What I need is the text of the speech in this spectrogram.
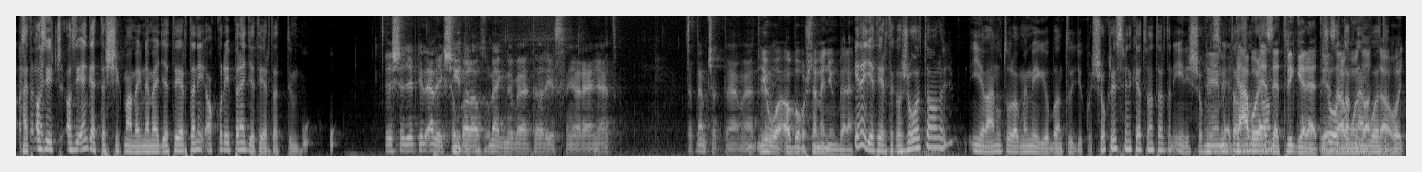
Hát azért, azért engedtessék már meg nem egyetérteni, akkor éppen egyetértettünk. És egyébként elég sok alap Tiltakozom. megnövelte a részvényarányát. Tehát nem csak te emeltél. Jó, abba most nem menjünk bele. Én egyetértek a Zsoltal, hogy nyilván utólag meg még jobban tudjuk, hogy sok részvényt kellett volna tartani, én is sok részvényt Gábor tartottam. ezzel triggerelti ezzel a mondattal, hogy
